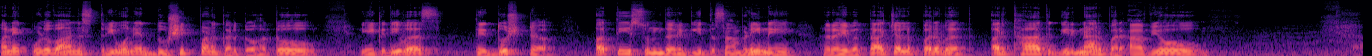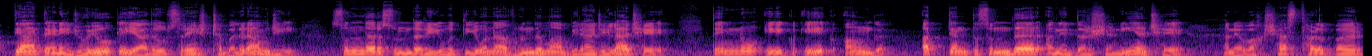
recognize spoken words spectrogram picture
અને કુળવાન સ્ત્રીઓને દૂષિત પણ કરતો હતો. એક દિવસ તે દુષ્ટ, અતિ સુંદર ગીત સાંભળીને રૈવતાચલ પર્વત અર્થાત ગિરનાર પર આવ્યો. ત્યાં તેણે જોયું કે યાદવ શ્રેષ્ઠ બલરામજી સુંદર સુંદર યુવતીઓના વૃંદમાં બિરાજેલા છે. તેમનું એક એક અંગ અત્યંત સુંદર અને દર્શનીય છે અને વક્ષસ્થળ પર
